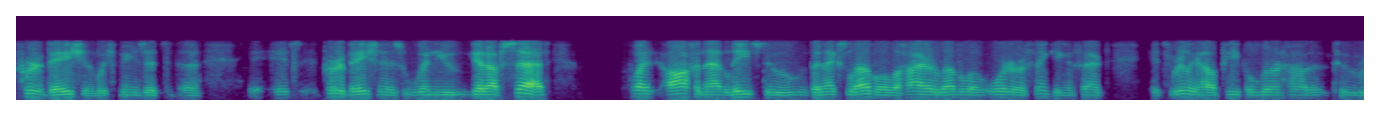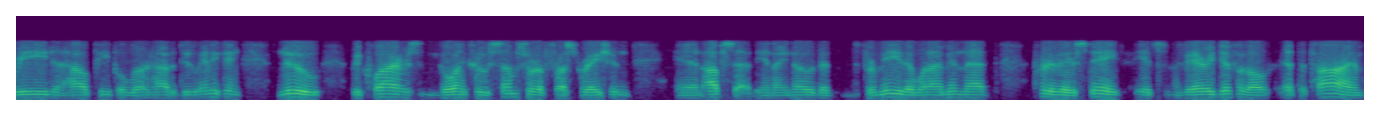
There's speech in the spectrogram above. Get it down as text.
perturbation, which means that uh, it's perturbation is when you get upset quite often that leads to the next level, a higher level of order of thinking. In fact, it's really how people learn how to, to read and how people learn how to do anything new requires going through some sort of frustration and upset. And I know that for me, that when I'm in that perturbative state, it's very difficult at the time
